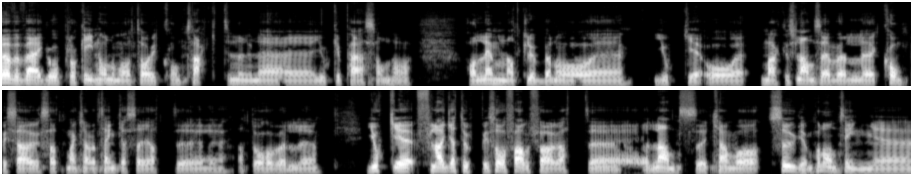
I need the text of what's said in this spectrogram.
överväger att plocka in honom och ta i kontakt nu när eh, Jocke Persson har, har lämnat klubben. och eh, Jocke och Marcus Lantz är väl eh, kompisar så att man kan väl tänka sig att, eh, att då har väl eh, Jocke flaggat upp i så fall för att eh, Lantz kan vara sugen på någonting. Eh,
